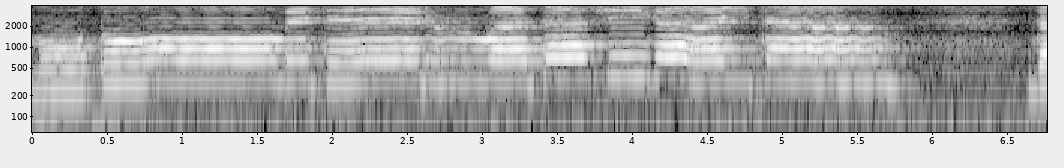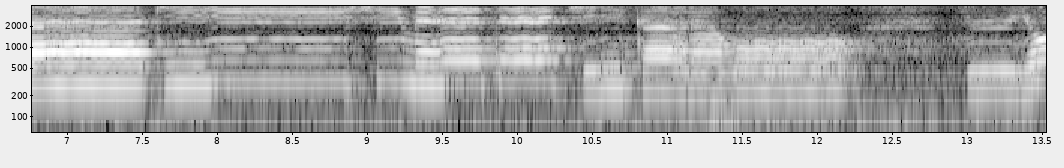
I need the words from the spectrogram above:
求めてる私がいた抱きしめて力を強く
